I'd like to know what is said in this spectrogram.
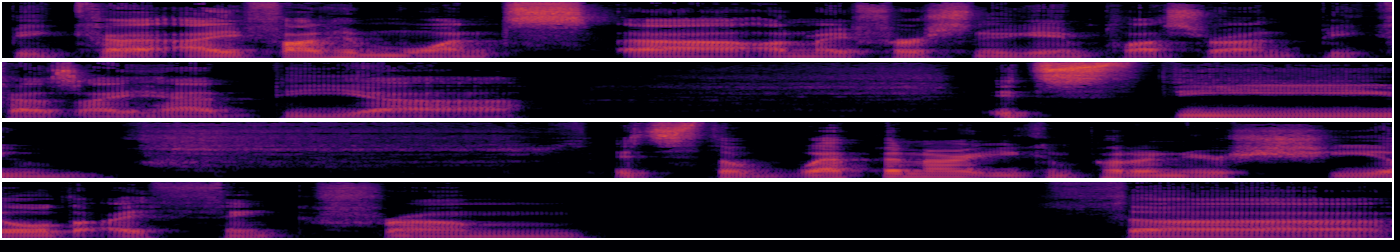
because I fought him once uh, on my first New Game Plus run because I had the. Uh, it's the. It's the weapon art you can put on your shield. I think from the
